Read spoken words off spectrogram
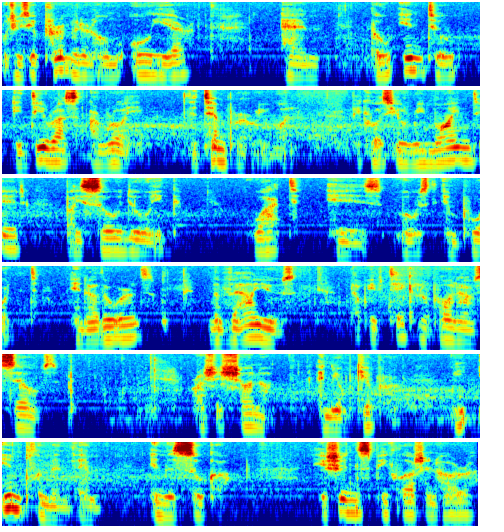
which is your permanent home all year, and go into a diras aroy, the temporary one, because you're reminded by so doing what is most important. In other words, the values that we've taken upon ourselves, Rosh Hashanah and Yom Kippur, we implement them in the Sukkah. You shouldn't speak Lashon Hara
